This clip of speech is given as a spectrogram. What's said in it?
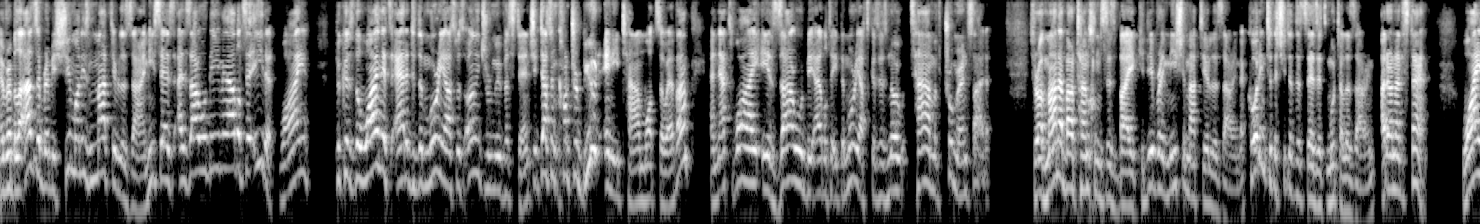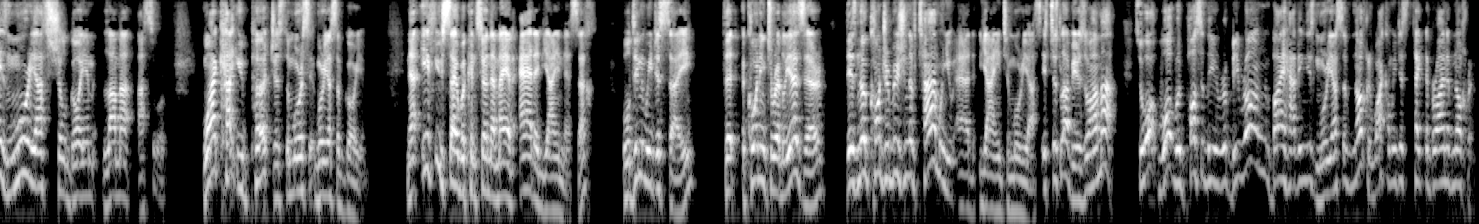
Rabbi Shimon is. He says Azar will be even able to eat it. Why? Because the wine that's added to the murias was only to remove a stench. It doesn't contribute any tam whatsoever, and that's why Azar would be able to eat the murias because there's no tam of truma inside it. So Rav Mana Bar Tanchum says by Kedivrei Misha Matir Lazarim. According to the shita that says it's Muta Lazarim, I don't understand. Why is Murias Shel Goyim Lama Asur? Why can't you purchase the Murias of Goyim? Now, if you say we're concerned they may have added Yain Nesach, well, didn't we just say that according to Rebbe Yezer, there's no contribution of time when you add Yain to Murias? It's just Lavir Zohama. So what, what would possibly be wrong by having this Murias of Nochrim? Why can't we just take the brine of Nochrim?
